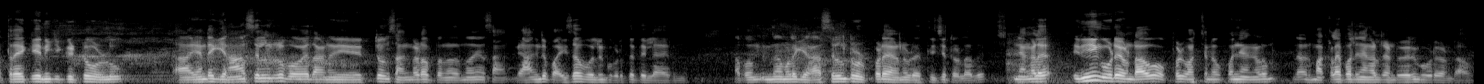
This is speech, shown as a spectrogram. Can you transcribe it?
അത്രയൊക്കെ എനിക്ക് കിട്ടുകയുള്ളൂ. എന്റെ ഗ്യാസ് സിലിണ്ടർ പോയതാണ് ഏറ്റവും സങ്കടപ്പെടുന്നത്. അതിന്റെ പൈസ പോലും കൊടുത്തിട്ടില്ലായിരുന്നു. അപ്പം ഇന്ന് നമ്മൾ ഗ്യാസ് സിലിണ്ടർ ഉൾപ്പെടെയാണ് ഇവിടെ എത്തിച്ചിട്ടുള്ളത്. ഞങ്ങൾ ഇനിയും കൂടെ ഉണ്ടാവും. ഒപ്പോഴും അച്ഛനൊപ്പം ഞങ്ങളും മക്കളെ പോലെ ഞങ്ങൾ രണ്ടുപേരും കൂടെ ഉണ്ടാവും.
